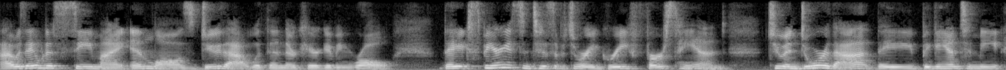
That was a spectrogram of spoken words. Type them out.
I was able to see my in laws do that within their caregiving role. They experienced anticipatory grief firsthand To endure that, they began to meet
